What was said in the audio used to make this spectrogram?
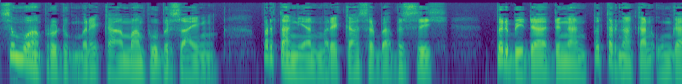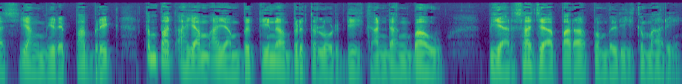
semua produk mereka mampu bersaing. Pertanian mereka serba bersih, berbeda dengan peternakan unggas yang mirip pabrik tempat ayam-ayam betina bertelur di kandang bau. Biar saja para pembeli kemari.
